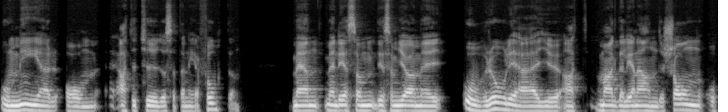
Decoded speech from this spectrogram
och mer om attityd och sätta ner foten. Men, men det, som, det som gör mig orolig är ju att Magdalena Andersson och,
